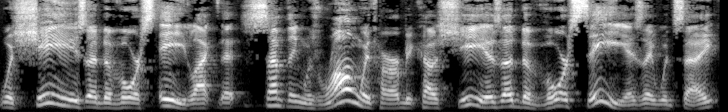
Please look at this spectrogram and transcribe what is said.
was she's a divorcee, like that something was wrong with her because she is a divorcee, as they would say.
